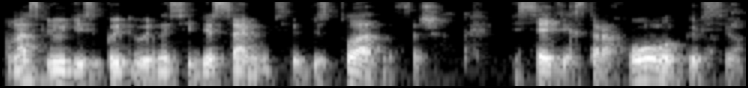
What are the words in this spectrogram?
У нас люди испытывают на себе сами, все бесплатно совершенно, без всяких страховок и все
